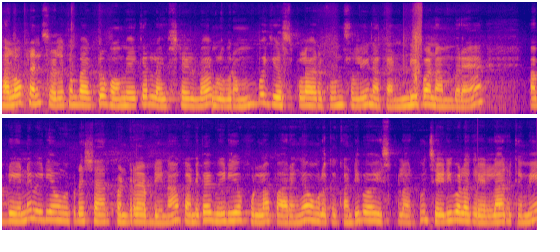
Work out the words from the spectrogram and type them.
Hello friends welcome back to homemaker lifestyle தான் உங்களுக்கு ரொம்ப யூஸ்ஃபுல்லாக இருக்கும்னு சொல்லி நான் கண்டிப்பாக நம்புகிறேன் அப்படி என்ன வீடியோ உங்கள் கூட ஷேர் பண்ணுறேன் அப்படின்னா கண்டிப்பாக வீடியோ ஃபுல்லாக பாருங்கள் உங்களுக்கு கண்டிப்பாக யூஸ்ஃபுல்லாக இருக்கும். செடி வளர்க்குற எல்லாருக்குமே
